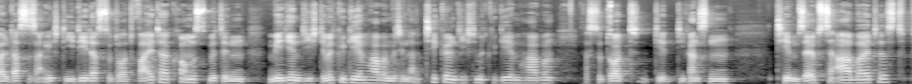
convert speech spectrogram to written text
weil das ist eigentlich die Idee, dass du dort weiterkommst mit den Medien, die ich dir mitgegeben habe, mit den Artikeln, die ich dir mitgegeben habe, dass du dort die, die ganzen Themen selbst erarbeitest.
